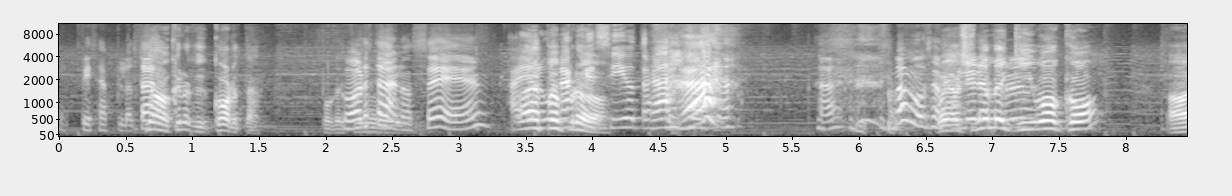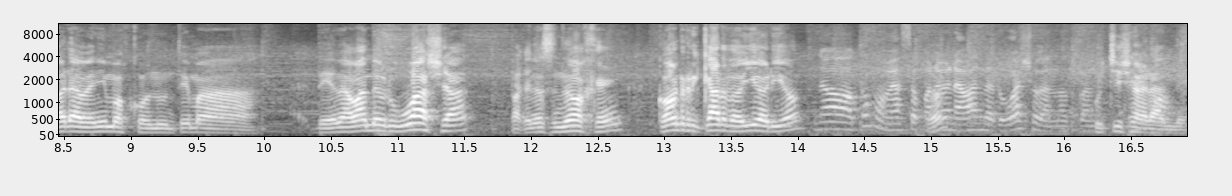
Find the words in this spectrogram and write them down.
Empieza a explotar. No, creo que corta. Corta, tiene- no sé, ¿eh? Hay Ah, algunas que sí, otras que ¡Ah! Vamos a Bueno, poner si no me equivoco, ahora venimos con un tema de una banda uruguaya, para que no se enojen, con Ricardo Iorio, No, ¿cómo me vas a poner ¿No? una banda uruguaya cuando... Cuchilla Grande.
